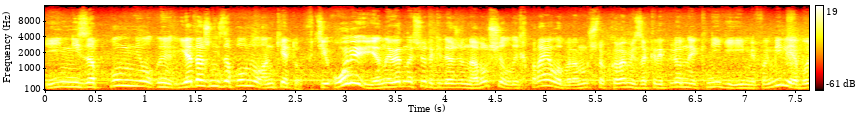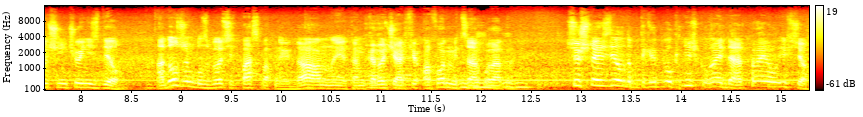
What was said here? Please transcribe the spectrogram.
И не запомнил, э, я даже не запомнил анкету. В теории я, наверное, все-таки даже нарушил их правила, потому что кроме закрепленной книги, имя, фамилии, я больше ничего не сделал. А должен был сбросить паспортные данные, там, короче, оформиться аккуратно. Все, что я сделал, это прикрепил книжку, айда, отправил и все.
